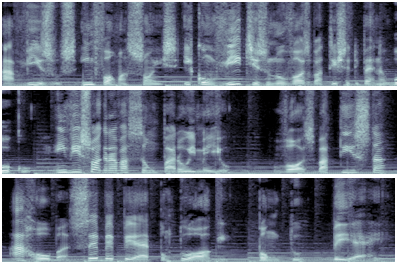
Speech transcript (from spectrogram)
avisos, informações e convites no Voz Batista de Pernambuco, envie sua gravação para o e-mail vozbatista@cbpe.org.br.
